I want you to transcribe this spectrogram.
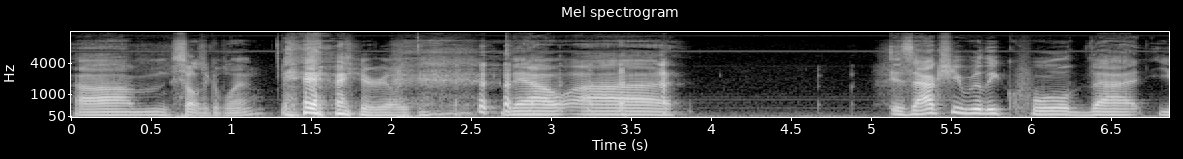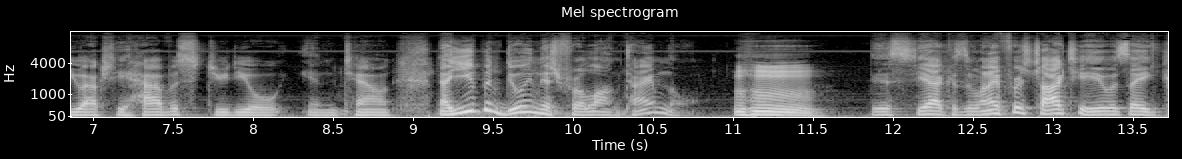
Um, Sounds like a plan. yeah, really. Now, uh, it's actually really cool that you actually have a studio in town. Now, you've been doing this for a long time, though. hmm This, yeah, because when I first talked to you, it was like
